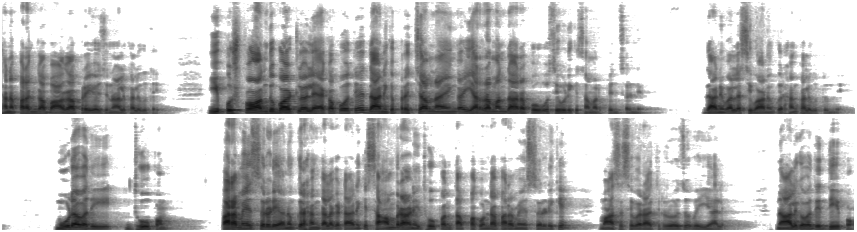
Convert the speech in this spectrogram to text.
ధనపరంగా బాగా ప్రయోజనాలు కలుగుతాయి. ఈ పుష్పం అందుబాటులో లేకపోతే దానికి ప్రత్యామ్నాయంగా ఎర్ర మందార పువ్వు శివుడికి సమర్పించండి. దానివల్ల శివానుగ్రహం కలుగుతుంది. మూడవది ధూపం. పరమేశ్వరుడి అనుగ్రహం కలగటానికి సాంబ్రాణి ధూపం తప్పకుండా పరమేశ్వరుడికి మాస శివరాత్రి రోజు వెయ్యాలి. నాలుగవది దీపం.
